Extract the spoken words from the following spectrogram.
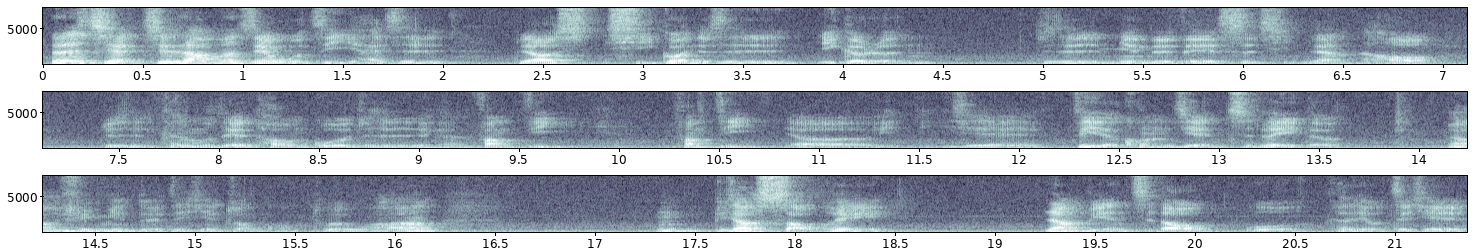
但是其实其实大部分时间我自己还是比较习习惯就是一个人就是面对这些事情这样，然后就是可能我之前讨论过，就是可能放自己放自己呃一些自己的空间之类的，然后去面对这些状况。对，我好像嗯比较少会让别人知道我可能有这些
